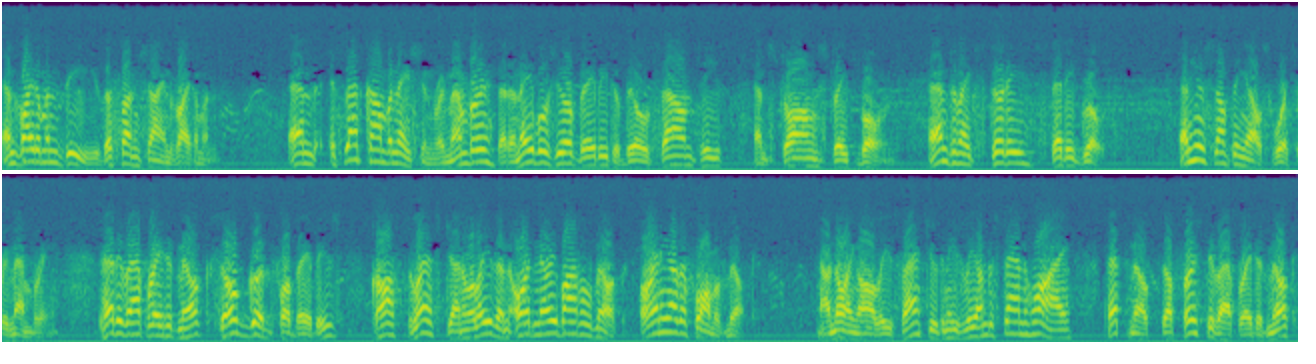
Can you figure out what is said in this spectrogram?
and vitamin D, the sunshine vitamin. And it's that combination, remember, that enables your baby to build sound teeth and strong, straight bones, and to make sturdy, steady growth. And here's something else worth remembering. Pet evaporated milk, so good for babies, costs less generally than ordinary bottled milk or any other form of milk. Now, knowing all these facts, you can easily understand why Pet Milk, the first evaporated milk,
